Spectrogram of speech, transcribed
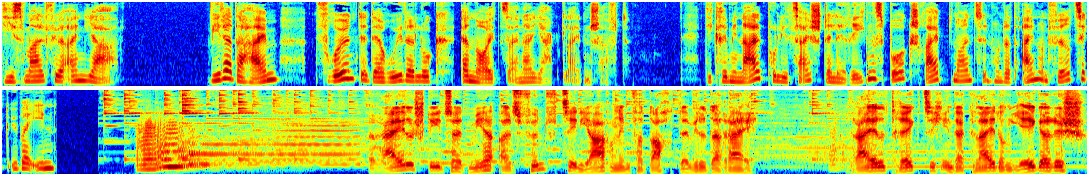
diesmal für ein Jahr. Wieder daheim frönte der Ruiderluck erneut seiner Jagdleidenschaft. Die Kriminalpolizeistelle Regensburg schreibt 1941 über ihn Reil steht seit mehr als 15 Jahren im Verdacht der Wilderei. Reil trägt sich in der Kleidung jägerisch,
